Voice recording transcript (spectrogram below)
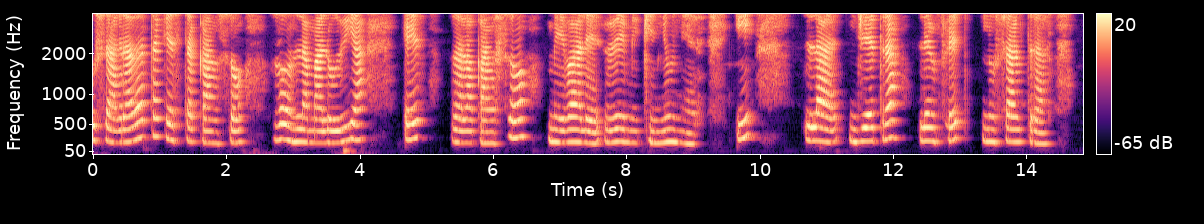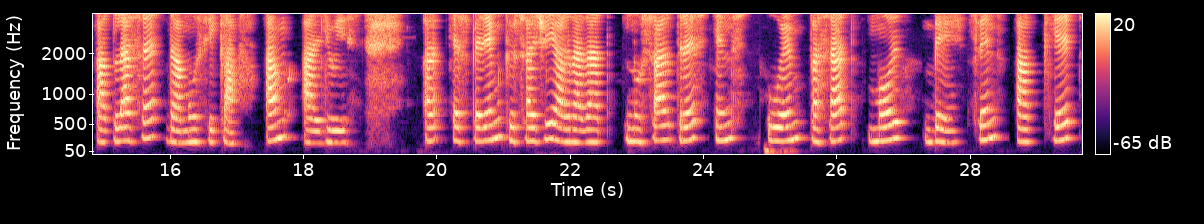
Us ha agradat aquesta cançó? Doncs la melodia és de la cançó Me Vale de Miqui Núñez i la lletra l'hem fet nosaltres a classe de música amb el Lluís. Eh, Esperem que us hagi agradat. Nosaltres ens ho hem passat molt bé fent aquest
